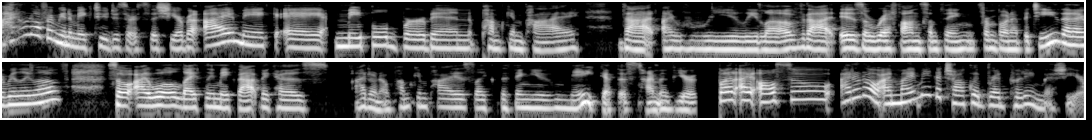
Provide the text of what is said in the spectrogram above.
I don't know if I'm going to make two desserts this year, but I make a maple bourbon pumpkin pie that I really love. That is a riff on something from Bon Appetit that I really love. So I will likely make that because I don't know, pumpkin pie is like the thing you make at this time of year. But I also, I don't know, I might make a chocolate bread pudding this year.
